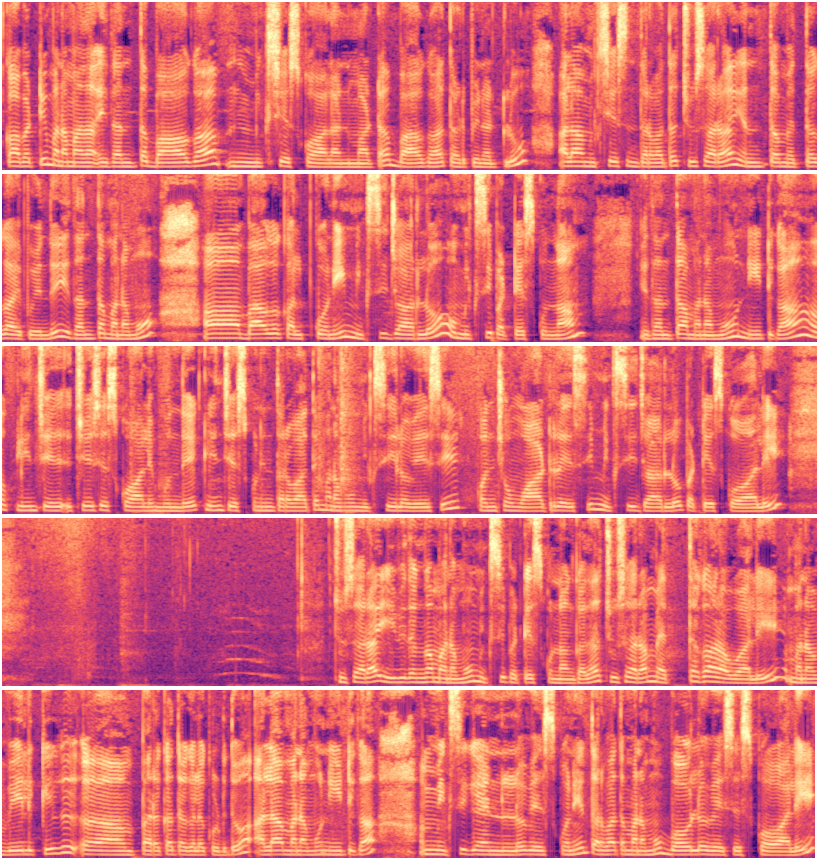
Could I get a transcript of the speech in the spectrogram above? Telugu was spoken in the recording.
కాబట్టి మనం ఇదంతా బాగా మిక్స్ చేసుకోవాలన్నమాట. బాగా తడిపినట్లు. అలా మిక్స్ చేసిన తర్వాత చూసారా ఎంత మెత్తగా అయిపోయింది. ఇదంతా మనము బాగా కలుపుకొని మిక్సీ జార్లో మిక్సీ పట్టేసుకుందాం. ఇదంతా మనము నీట్గా క్లీన్ చే చేసేసుకోవాలి ముందే. క్లీన్ చేసుకున్న తర్వాతే మనము మిక్సీలో వేసి కొంచెం వాటర్ వేసి మిక్సీ జార్లో పట్టేసుకోవాలి. చూసారా? ఈ విధంగా మనము మిక్సీ పెట్టేసుకున్నాం కదా? చూసారా? మెత్తగా అవ్వాలి. మనం వేలికి పరక తగలకూడదు. అలా మనము నీట్గా మిక్సీ గ్రైండర్లో వేసుకొని తర్వాత మనము బౌల్లో వేసేసుకోవాలి.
